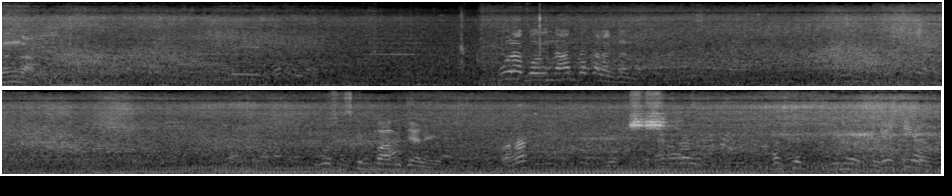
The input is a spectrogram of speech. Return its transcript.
गंगा? पूरा गोविंद धाम तक अलग गंगा वो संस्कृत महाविद्यालय है। वहाँ? संस्कृत यूनिवर्सिटी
